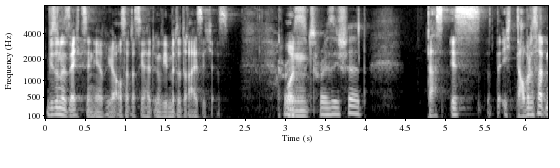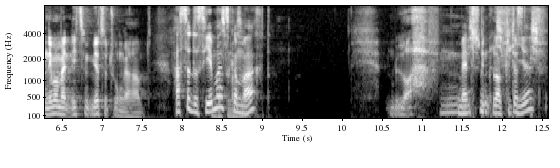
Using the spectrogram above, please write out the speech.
Wie so eine 16-Jährige, außer dass sie halt irgendwie Mitte 30 ist. Crazy, Und- crazy shit. Das ist, ich glaube, das hat in dem Moment nichts mit mir zu tun gehabt. Hast du das jemals gemacht? Boah, Menschen ich bin- ich find das- blockiert?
